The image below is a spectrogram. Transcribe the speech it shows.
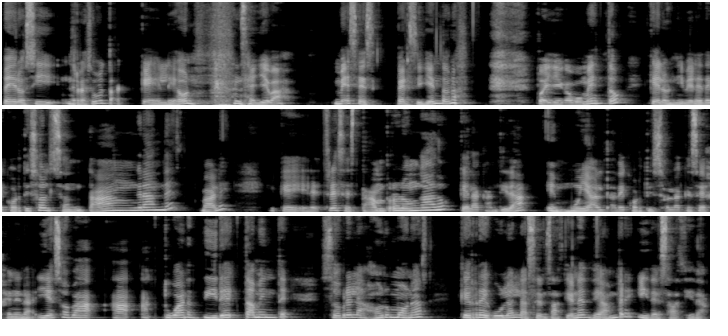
Pero si resulta que el león se lleva meses persiguiéndonos, pues llega un momento que los niveles de cortisol son tan grandes, ¿vale? Que el estrés es tan prolongado que la cantidad es muy alta de cortisol la que se genera y eso va a actuar directamente sobre las hormonas que regulan las sensaciones de hambre y de saciedad,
